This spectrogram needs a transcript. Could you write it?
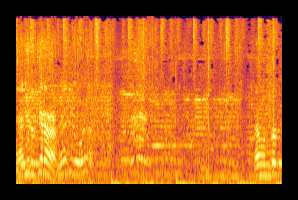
എനിക്ക് രുക്കന വേണം ഞാൻ മുൻപത്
